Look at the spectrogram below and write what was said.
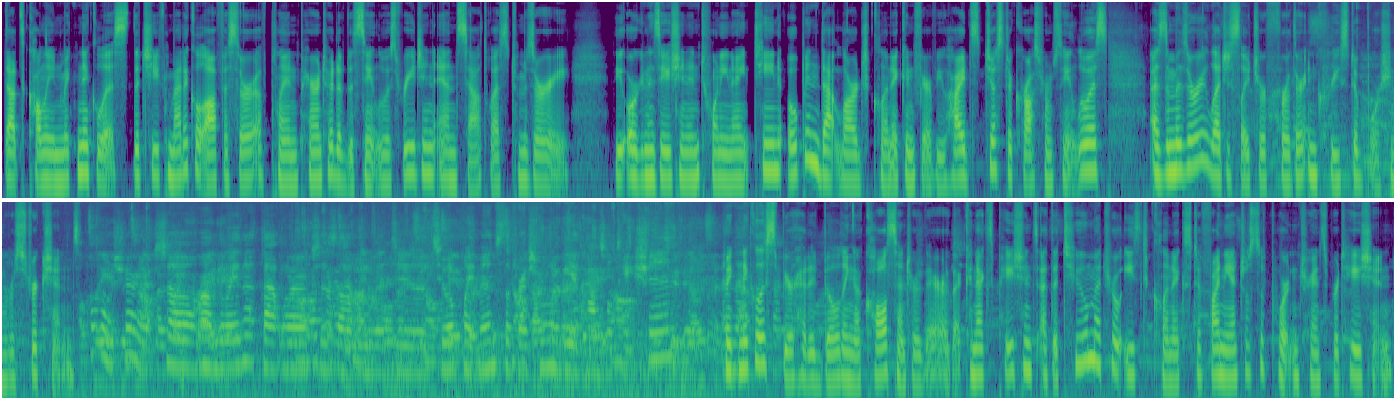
That's Colleen McNicholas, the Chief Medical Officer of Planned Parenthood of the St. Louis region and Southwest Missouri. The organization in 2019 opened that large clinic in Fairview Heights just across from St. Louis as the Missouri legislature further increased abortion restrictions. Oh, sure. So um, the way that that works is that we would do two appointments. The first one would be a consultation. McNicholas spearheaded building a call center there that connects patients at the two Metro East clinics to financial support and transportation.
